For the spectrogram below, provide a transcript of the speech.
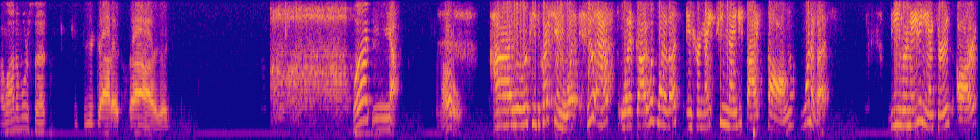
Alanis Morissette. You got it. Ah, uh, What? No. oh. I will repeat the question. What? Who asked, "What if God was one of us?" in her 1995 song, "One of Us"? The remaining answers are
